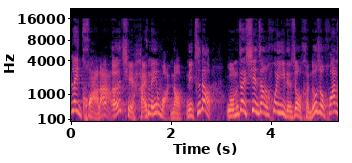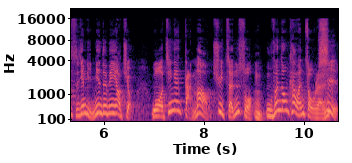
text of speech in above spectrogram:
累垮了，而且还没完哦，你知道。我们在线上会议的时候，很多时候花的时间比面对面要久。我今天感冒去诊所，嗯，五分钟看完走人。是，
